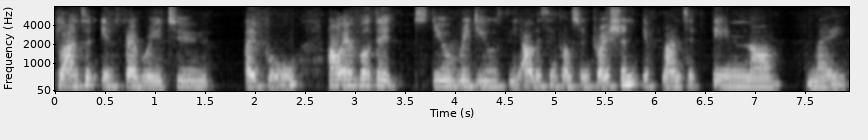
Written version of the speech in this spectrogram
planted in February to April. However, they still reduce the allicin concentration if planted in um, May.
